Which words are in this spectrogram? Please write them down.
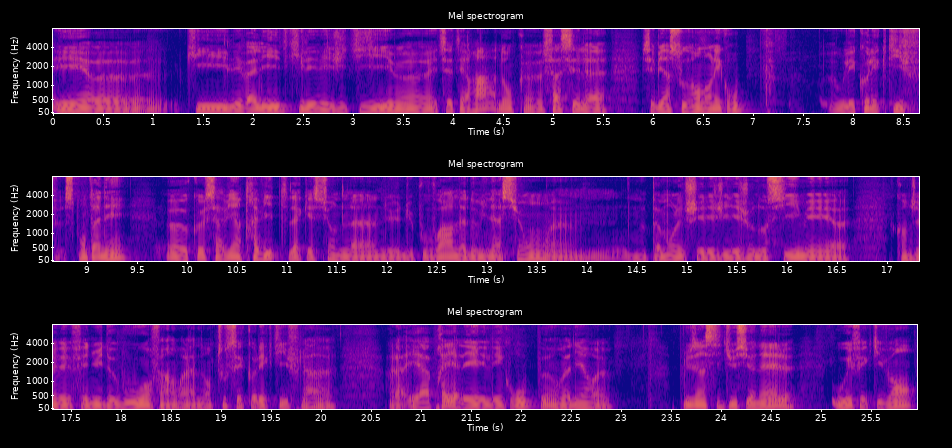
et euh, qui les valide, qui les légitime, euh, etc. Donc euh, ça, c'est bien souvent dans les groupes ou les collectifs spontanés que ça vient très vite, la question de la, du, pouvoir, de la domination, notamment chez les Gilets jaunes aussi, mais quand j'ai fait Nuit debout, enfin voilà, dans tous ces collectifs-là et après, il y a les, groupes, on va dire, euh, plus institutionnels, où effectivement,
